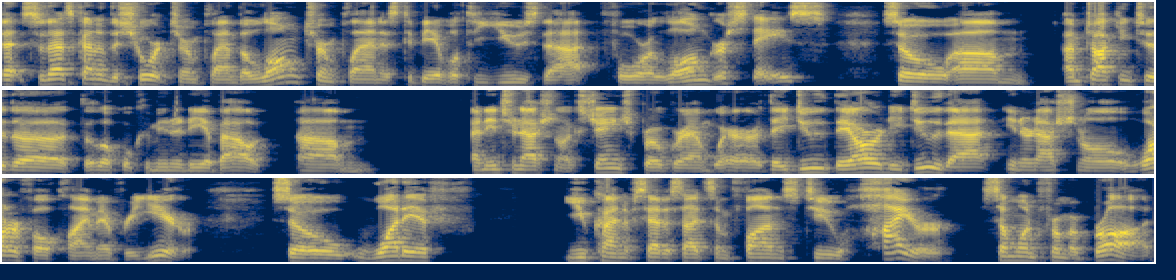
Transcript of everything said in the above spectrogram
that. So that's kind of the short term plan. The long term plan is to be able to use that for longer stays. So um, I'm talking to the the local community about um, an international exchange program where they do they already do that international waterfall climb every year. So what if you kind of set aside some funds to hire someone from abroad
